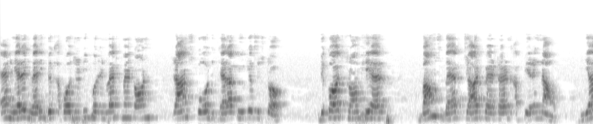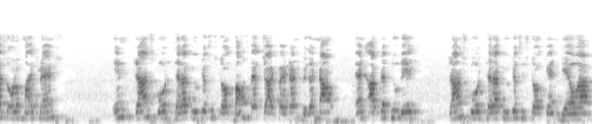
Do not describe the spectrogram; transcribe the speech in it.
and here is very big opportunity for investment on Transcode Therapeutics stock because from here bounce back chart pattern appearing now. Yes, all of my friends, in Transcode Therapeutics stock bounce back chart pattern begun now and after few days Transcode Therapeutics stock can give a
